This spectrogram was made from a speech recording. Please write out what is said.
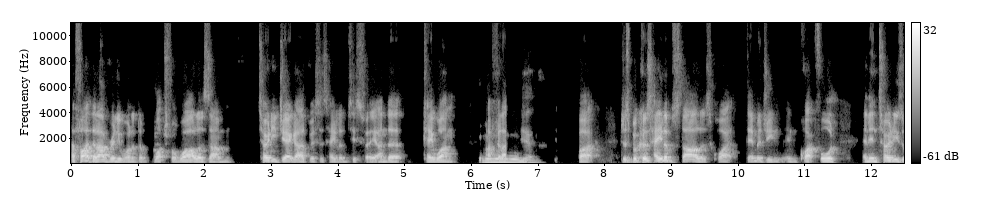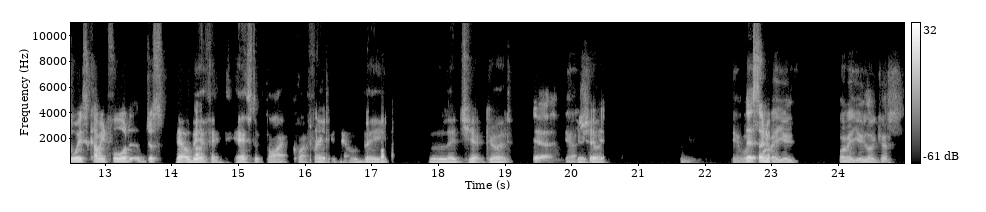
A fight that I've really wanted to watch for a while is um Tony Jaggard versus Halem Tesfaye under K1. I feel like- Yeah. But just because Halem's style is quite damaging and quite forward, and then Tony's always coming forward, it would just That would be a fantastic fight, quite frankly. That would be legit good. yeah. Yeah. Yeah, Shit, good. Yeah. What, That's what only- about you? What about you, Lucas?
